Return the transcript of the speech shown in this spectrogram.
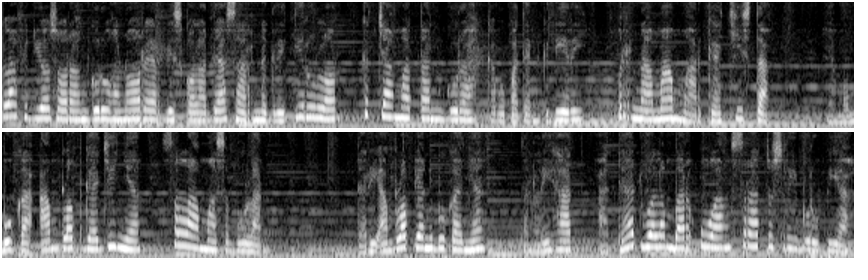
Inilah video seorang guru honorer di Sekolah Dasar Negeri Tirulor, Kecamatan Gurah, Kabupaten Kediri, bernama Marga Cista, yang membuka amplop gajinya selama sebulan. Dari amplop yang dibukanya, terlihat ada dua lembar uang 100 ribu rupiah.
